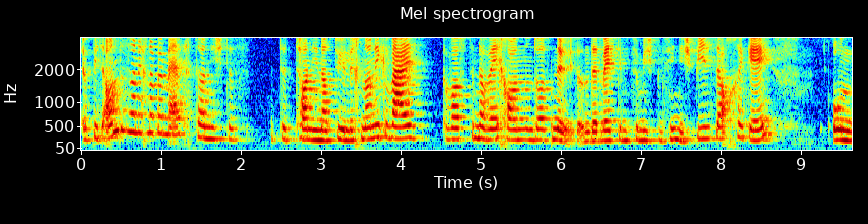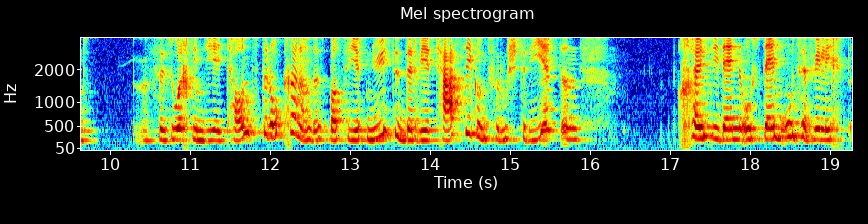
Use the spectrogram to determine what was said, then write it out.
etwas anderes, was ich noch bemerkt habe, ist, dass der Tani natürlich noch nicht weiss, was der Nave kann und was nicht. Und er wird ihm zum Beispiel seine Spielsachen geben und versucht ihm die in die Hand zu drücken und es passiert nichts und er wird hässig und frustriert und könnte dann aus dem heraus vielleicht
